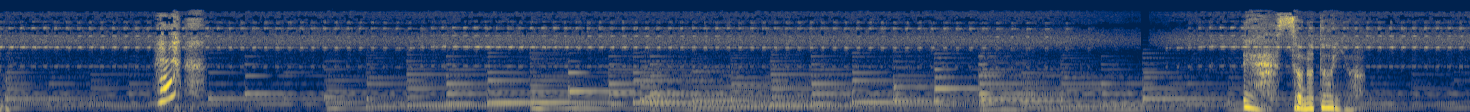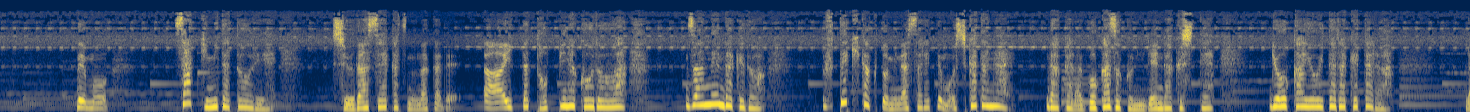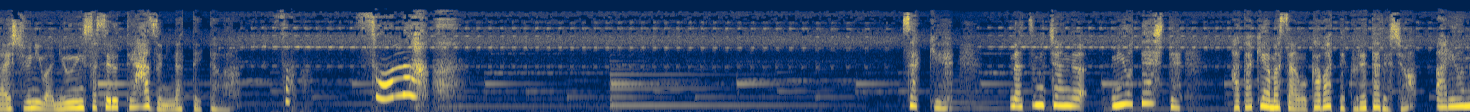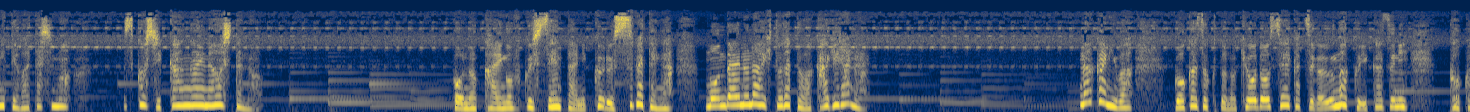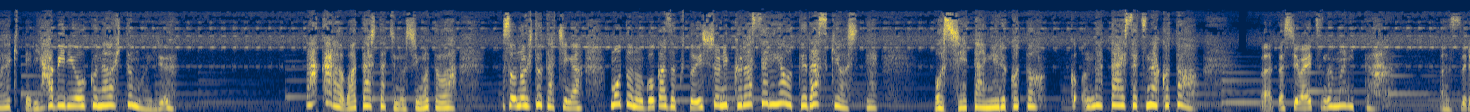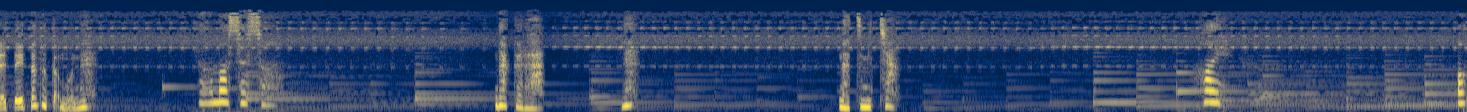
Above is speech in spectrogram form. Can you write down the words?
え？ええその通りよ。でもさっき見た通り集団生活の中でああいった突飛な行動は残念だけど、不適格とみなされても仕方ない。だからご家族に連絡して、了解をいただけたら、来週には入院させる手はずになっていたわ。そ、そんな。さっき、夏美ちゃんが身を挺して、畠山さんをかばってくれたでしょ？あれを見て私も少し考え直したの。この介護福祉センターに来る全てが問題のない人だとは限らない。中にはご家族との共同生活がうまくいかずにここへ来てリハビリを行う人もいる。だから私たちの仕事はその人たちが元のご家族と一緒に暮らせるよう手助けをして教えてあげること、こんな大切なことを私はいつの間にか忘れていたのかもね。山瀬さん。だから、ね。夏美ちゃん。はい。あ。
